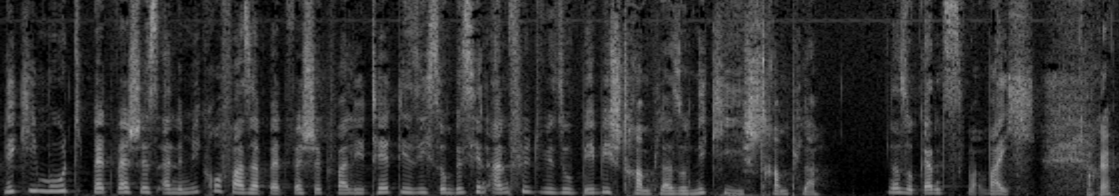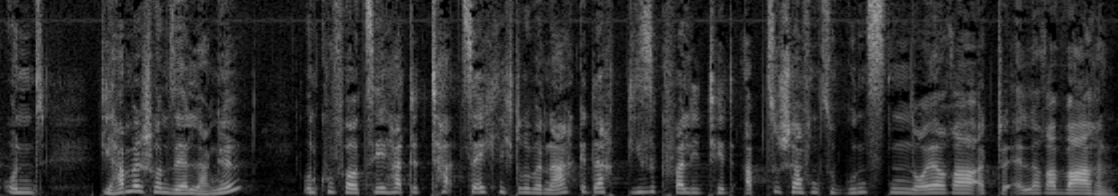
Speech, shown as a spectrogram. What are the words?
Niki Mood Bettwäsche ist eine Mikrofaser-Bettwäsche-Qualität, die sich so ein bisschen anfühlt wie so Babystrampler, so Niki-Strampler. Ne, so ganz weich. Okay. Und die haben wir schon sehr lange. Und QVC hatte tatsächlich darüber nachgedacht, diese Qualität abzuschaffen zugunsten neuerer, aktuellerer Waren.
